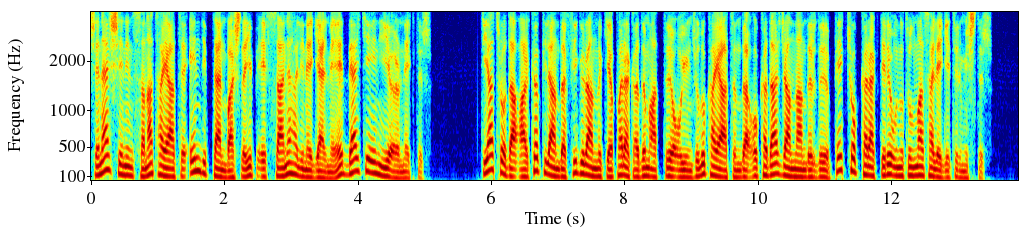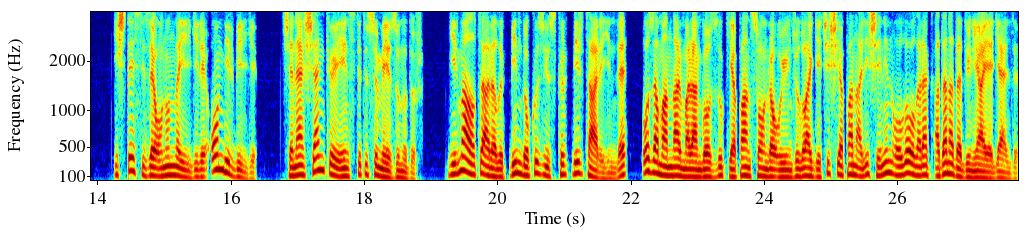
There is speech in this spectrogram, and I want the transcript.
Şener Şen'in sanat hayatı en dipten başlayıp efsane haline gelmeye belki en iyi örnektir. Tiyatroda arka planda figüranlık yaparak adım attığı oyunculuk hayatında o kadar canlandırdığı pek çok karakteri unutulmaz hale getirmiştir. İşte size onunla ilgili 11 bilgi. Şener Şenköy Enstitüsü mezunudur. 26 Aralık 1941 tarihinde, o zamanlar marangozluk yapan sonra oyunculuğa geçiş yapan Ali Şen'in oğlu olarak Adana'da dünyaya geldi.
